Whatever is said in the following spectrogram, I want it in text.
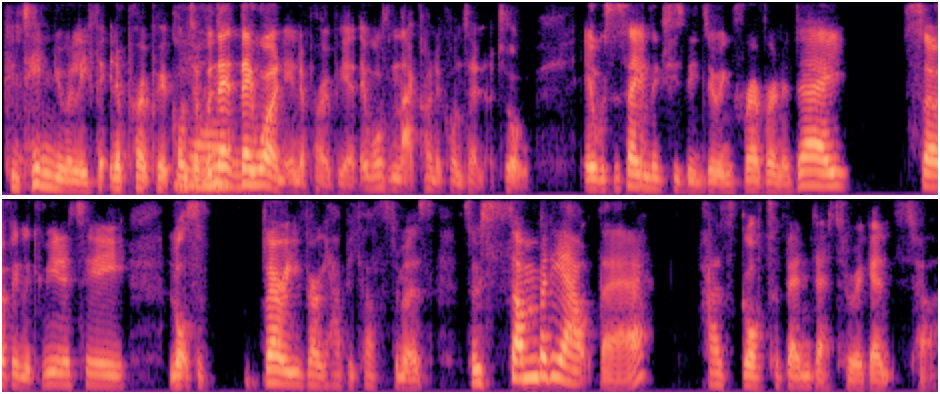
continually for inappropriate content when they, they weren't inappropriate. It wasn't that kind of content at all. It was the same thing she's been doing forever and a day, serving the community, lots of very, very happy customers. So somebody out there has got a vendetta against her.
